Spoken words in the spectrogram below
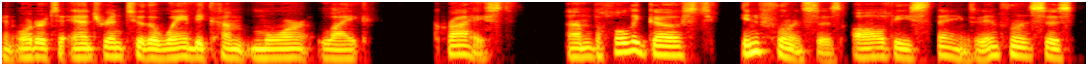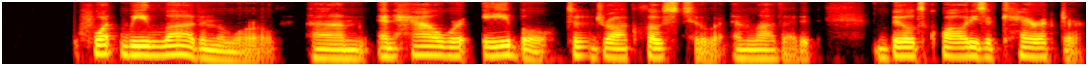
in order to enter into the way and become more like Christ. Um, the Holy Ghost influences all these things. It influences what we love in the world um, and how we're able to draw close to it and love it. It builds qualities of character.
